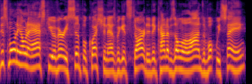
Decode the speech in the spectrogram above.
This morning, I want to ask you a very simple question as we get started. It kind of is on the lines of what we sang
